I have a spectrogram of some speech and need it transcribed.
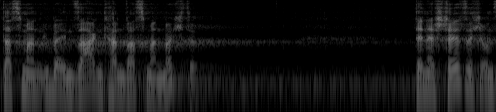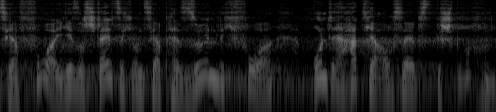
dass man über ihn sagen kann, was man möchte. Denn er stellt sich uns ja vor, Jesus stellt sich uns ja persönlich vor und er hat ja auch selbst gesprochen.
